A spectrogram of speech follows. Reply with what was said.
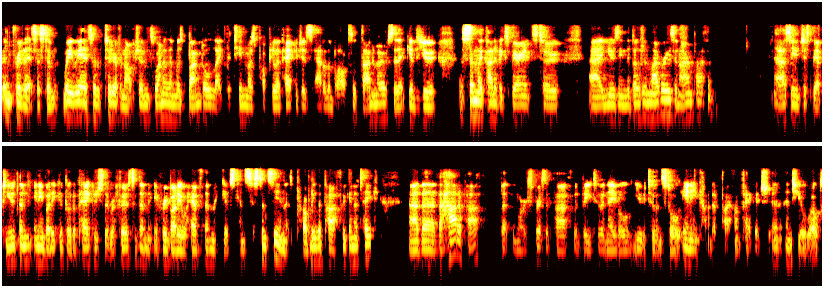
improve that system. We, we had sort of two different options. One of them was bundle like the 10 most popular packages out of the box with Dynamo. So that gives you a similar kind of experience to uh, using the built-in libraries in IronPython. Uh, so you'd just be able to use them. Anybody could build a package that refers to them. Everybody will have them. It gives consistency, and that's probably the path we're going to take. Uh, the, the harder path, but the more expressive path would be to enable you to install any kind of Python package in, into your world.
